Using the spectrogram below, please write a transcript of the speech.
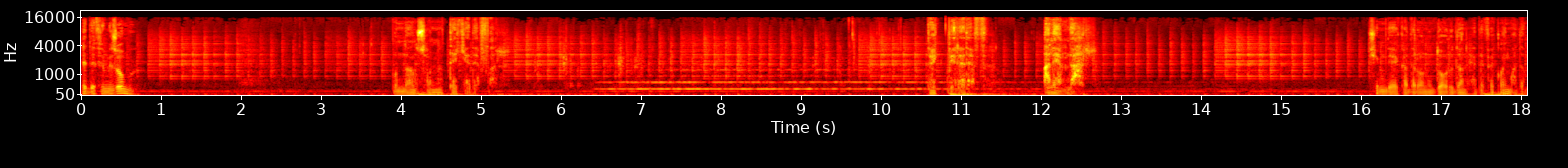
Hedefimiz o mu? Bundan sonra tek hedef var. Şimdiye kadar onu doğrudan hedefe koymadım.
